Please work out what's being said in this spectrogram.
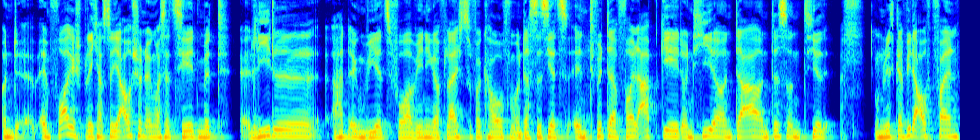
und äh, im Vorgespräch hast du ja auch schon irgendwas erzählt mit äh, Lidl hat irgendwie jetzt vor, weniger Fleisch zu verkaufen und dass es jetzt in Twitter voll abgeht und hier und da und das und hier. Und mir ist gerade wieder aufgefallen,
